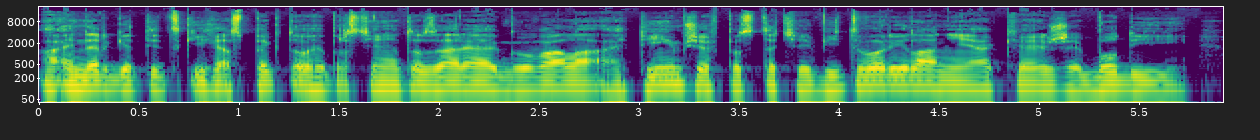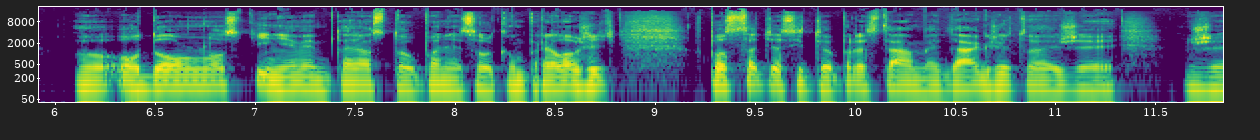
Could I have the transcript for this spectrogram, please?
a energetických aspektov, hej, proste na to zareagovala aj tým, že v podstate vytvorila nejaké, že body odolnosti, neviem teraz to úplne celkom preložiť. V podstate si to predstavme tak, že to je, že, že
